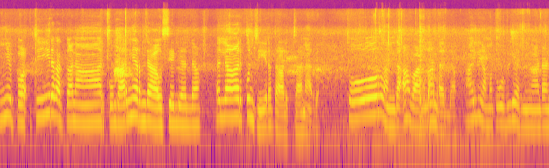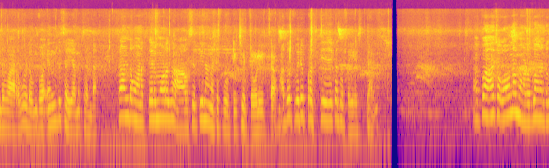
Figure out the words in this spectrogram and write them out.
ഇനിയിപ്പോൾ ചീര വെക്കാൻ ആർക്കും പറഞ്ഞു പറഞ്ഞിറേണ്ട ആവശ്യമില്ലല്ലോ. എല്ലാവർക്കും ചീര താളിച്ചാനറിയാം. ചോറ് കണ്ട ആ വെള്ളം ഉണ്ടല്ലോ. അതിൽ നമുക്ക് ഉള്ളി അരിഞ്ഞാണ്ടാണ്ട് വറവിടുമ്പോൾ എന്ത് ചെയ്യാന്ന് വെച്ചണ്ട? രണ്ട് ഉണക്കൽമുളക് ആവശ്യത്തിന് അങ്ങോട്ട് പൊട്ടിച്ചിട്ടോളി ഇട്ടാ അത് ഒരു പ്രത്യേക ടേസ്റ്റാണ് അപ്പോൾ ആ ചുവന്ന മുളക് അങ്ങോട്ട്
